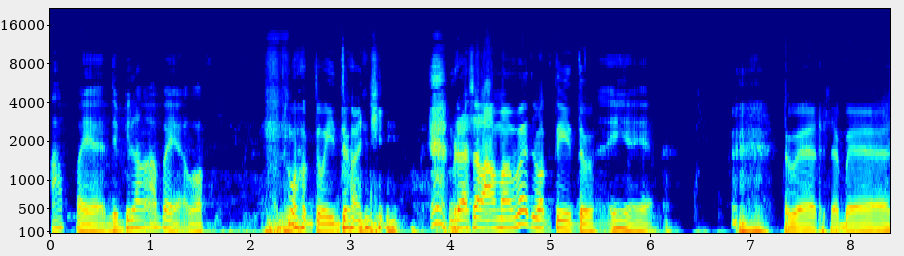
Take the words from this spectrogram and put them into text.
Apa ya? Dia bilang apa ya? Wah, waktu itu anjing. Berasa lama banget waktu itu. iya ya. Sabar, sabar.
